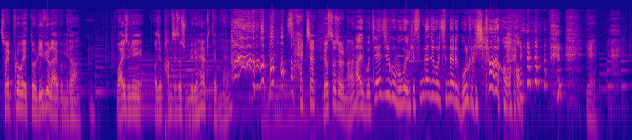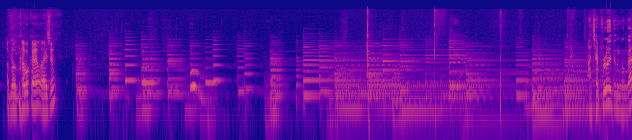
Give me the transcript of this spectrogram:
저희 프로의 또 리뷰 라이브입니다. Y준이 어제 밤새서 준비를 해왔기 때문에 살짝 몇 소절만 아니 뭐 재즈고 뭐고 이렇게 순간적으로 친다 그래도 뭘 그렇게 시켜요. 예 한번 가볼까요, Y준? 아 제가 불러야 되는 건가요?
